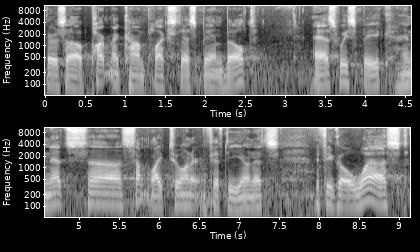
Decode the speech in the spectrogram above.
there's an apartment complex that's being built as we speak, and that's uh, something like 250 units. If you go west,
